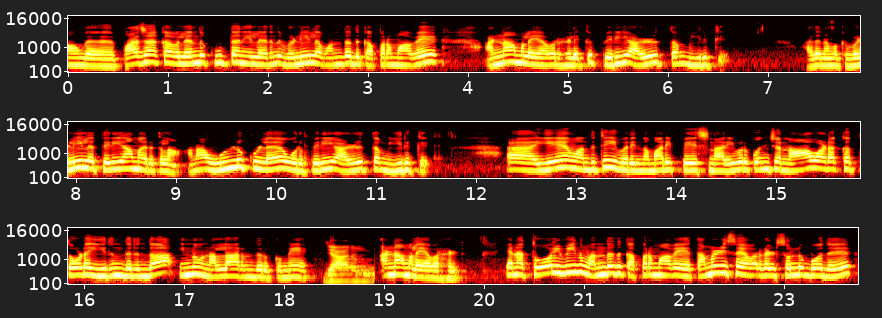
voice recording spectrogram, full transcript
அவங்க பாஜகவுல இருந்து கூட்டணியில இருந்து வெளியில வந்ததுக்கு அப்புறமாவே அண்ணாமலை அவர்களுக்கு பெரிய அழுத்தம் இருக்கு. அது நமக்கு வெளியில தெரியாம இருக்கலாம். ஆனா உள்ளுக்குள்ள ஒரு பெரிய அழுத்தம் இருக்கு. ஆஹ் ஏன் வந்துட்டு இவர் இந்த மாதிரி பேசினார்? இவர் கொஞ்சம் நாவடக்கத்தோட இருந்திருந்தா இன்னும் நல்லா இருந்திருக்குமே. அண்ணாமலை அவர்கள். ஏன்னா தோல்வின்னு வந்ததுக்கு அப்புறமாவே தமிழிசை அவர்கள் சொல்லும்போது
